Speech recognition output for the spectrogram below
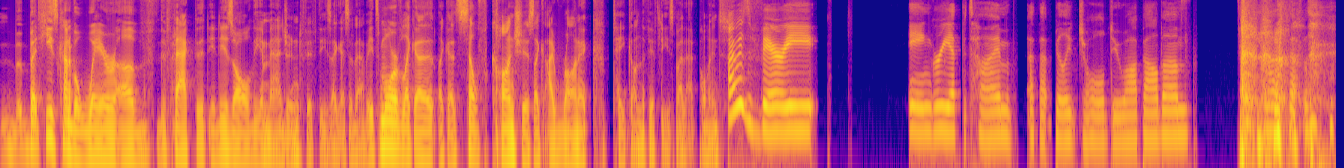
b- but he's kind of aware of the fact that it is all the imagined '50s. I guess at that, it's more of like a like a self-conscious, like ironic take on the '50s by that point. I was very angry at the time at that Billy Joel doo-wop album. That- that-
